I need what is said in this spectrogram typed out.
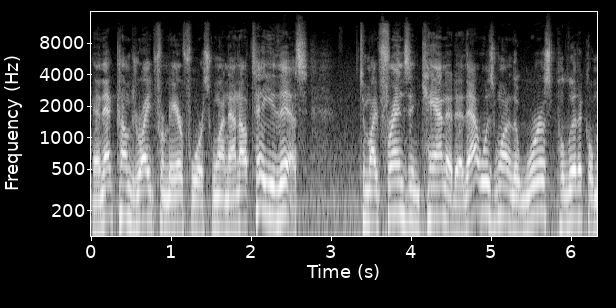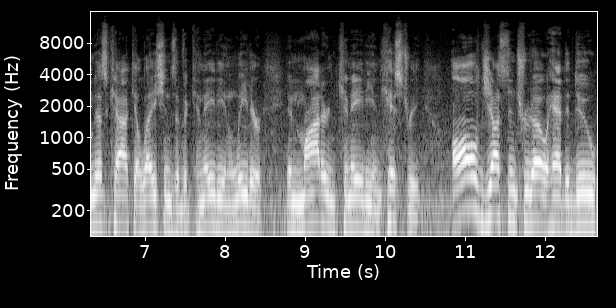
And that comes right from Air Force One. And I'll tell you this to my friends in Canada, that was one of the worst political miscalculations of a Canadian leader in modern Canadian history. All Justin Trudeau had to do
